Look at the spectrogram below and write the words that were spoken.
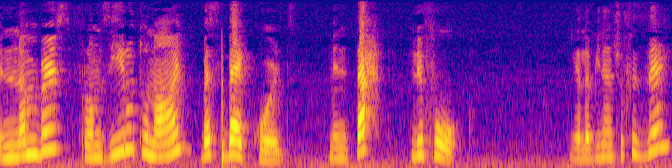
النمبرز from 0 to 9 بس backwards من تحت لفوق. يلا بينا نشوف إزاي؟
